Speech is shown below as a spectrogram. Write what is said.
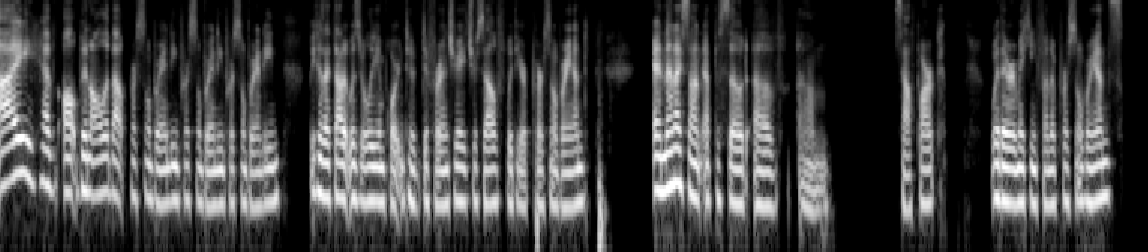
I have all been all about personal branding, personal branding, personal branding, because I thought it was really important to differentiate yourself with your personal brand. And then I saw an episode of um, South Park where they were making fun of personal brands,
